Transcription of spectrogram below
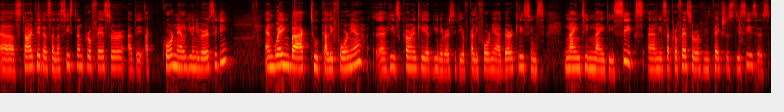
uh, started as an assistant professor at, the, at Cornell University, and went back to California. Uh, he's currently at University of California at Berkeley since 1996, and is a professor of infectious diseases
